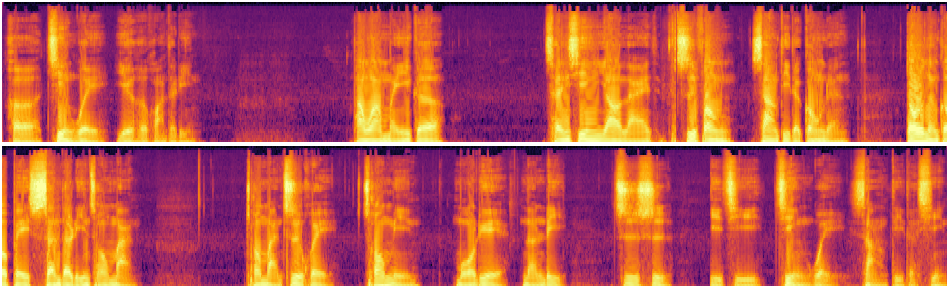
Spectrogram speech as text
和敬畏耶和华的灵。盼望每一个诚心要来侍奉上帝的工人，都能够被神的灵充满，充满智慧、聪明、谋略、能力、知识以及敬畏上帝的心。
